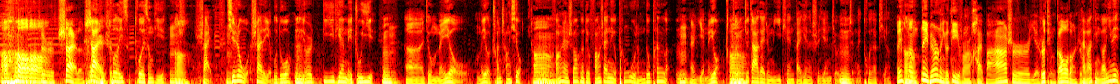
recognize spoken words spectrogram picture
哦就是晒的。晒脱了一层脱了一层皮，嗯啊，晒的。其实我晒的也不多，嗯我就是第一天没注意，嗯呃，就没有没有穿长袖，哦。防晒霜呃，对，防晒那个喷雾什么都喷了，嗯。但是也没用，哦。就就大概这么一天白天的时间，就嗯。整个脱掉皮了。哎，那啊。那边那个地方海拔是也是挺高的，是？海拔挺高，因为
